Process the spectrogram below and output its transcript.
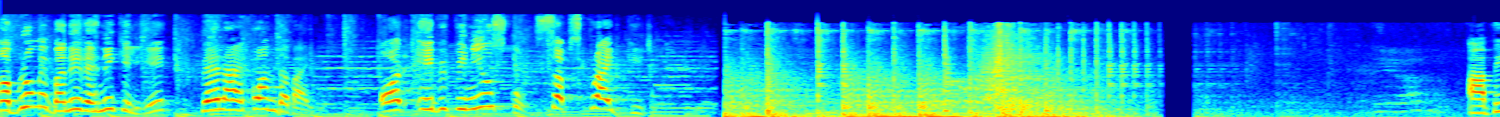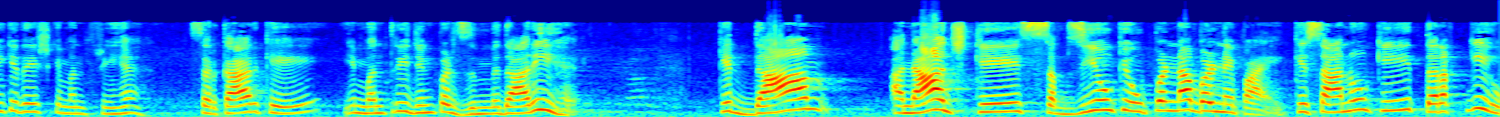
खबरों में बने रहने के लिए बेल आइकॉन दबाइए और एबीपी न्यूज़ को सब्सक्राइब कीजिए। आप ही के देश के मंत्री हैं। सरकार के ये मंत्री जिन पर ज़िम्मेदारी है कि दाम अनाज के सब्जियों के ऊपर ना बढ़ने पाए, किसानों की तरक्की हो।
